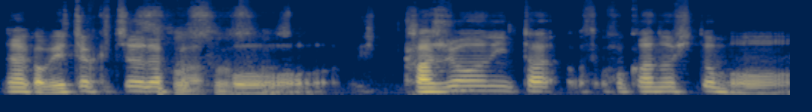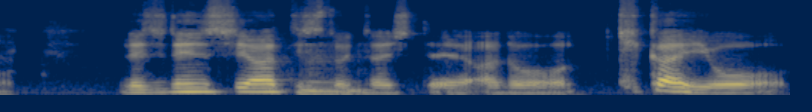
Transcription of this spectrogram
なんかめちゃくちゃ、なんかこう、過剰にた、他の人も、レジデンシーアーティストに対して、あの、機会を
